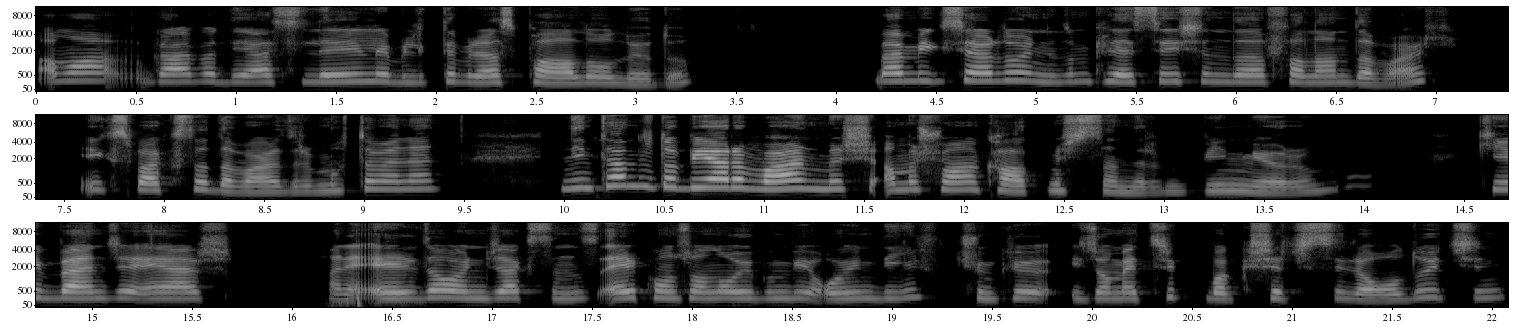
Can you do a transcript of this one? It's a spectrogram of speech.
Ama galiba DLC'leriyle birlikte biraz pahalı oluyordu. Ben bilgisayarda oynadım. PlayStation'da falan da var. Xbox'ta da vardır muhtemelen. Nintendo'da bir ara varmış ama şu an kalkmış sanırım. Bilmiyorum. Ki bence eğer, hani, elde oynayacaksınız el konsoluna uygun bir oyun değil. Çünkü izometrik bakış açısıyla olduğu için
